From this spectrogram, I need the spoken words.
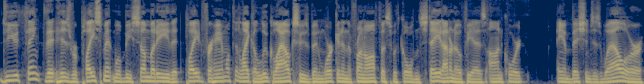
Do you think that his replacement will be somebody that played for Hamilton, like a Luke Loucks, who's been working in the front office with Golden State? I don't know if he has on court ambitions as well, or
